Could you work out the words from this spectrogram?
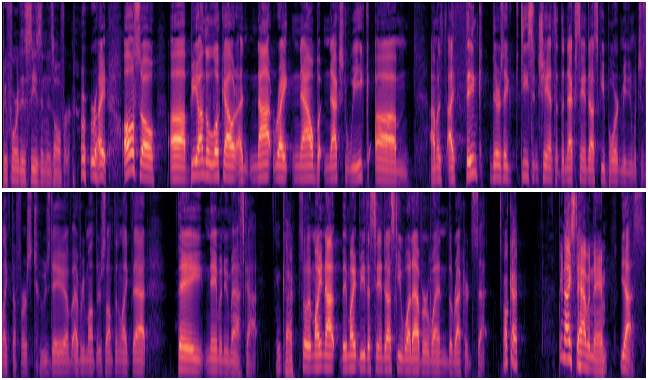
before this season is over. right. Also, uh, be on the lookout. Uh, not right now, but next week. Um, I'm a, I think there's a decent chance at the next Sandusky board meeting, which is like the first Tuesday of every month or something like that, they name a new mascot. Okay. So it might not. They might be the Sandusky whatever when the record's set. Okay. Be nice to have a name. Yes.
